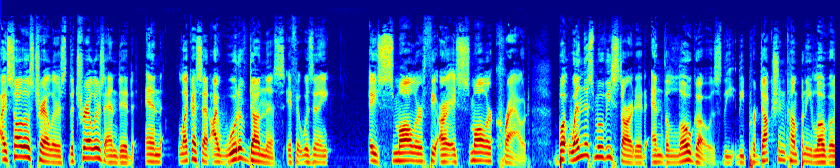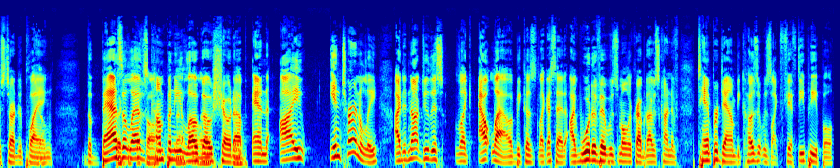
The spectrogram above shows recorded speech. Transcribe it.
I saw those trailers. The trailers ended, and like I said, I would have done this if it was in a a smaller the- or a smaller crowd. But when this movie started and the logos, the the production company logo started playing, the Bazelevs top, company Basilev, logo showed yeah. up, and I internally I did not do this like out loud because, like I said, I would have if it was smaller crowd, but I was kind of tampered down because it was like fifty people.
